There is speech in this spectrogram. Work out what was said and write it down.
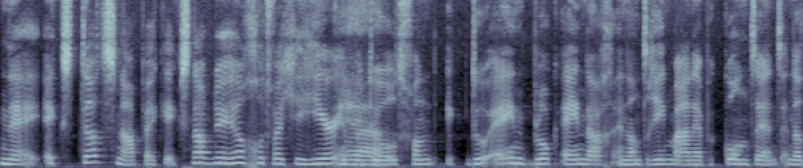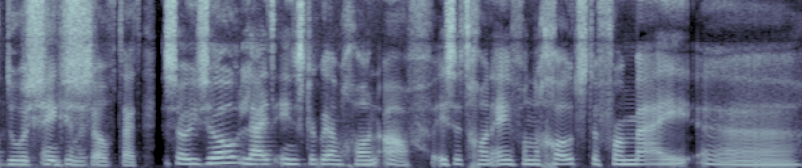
Nee, ik, dat snap ik. Ik snap nu heel goed wat je hierin ja. bedoelt. Van ik doe één blok één dag en dan drie maanden heb ik content en dat doe ik Precies. één keer in dezelfde tijd. Sowieso leidt Instagram gewoon af. Is het gewoon een van de grootste voor mij. Uh,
